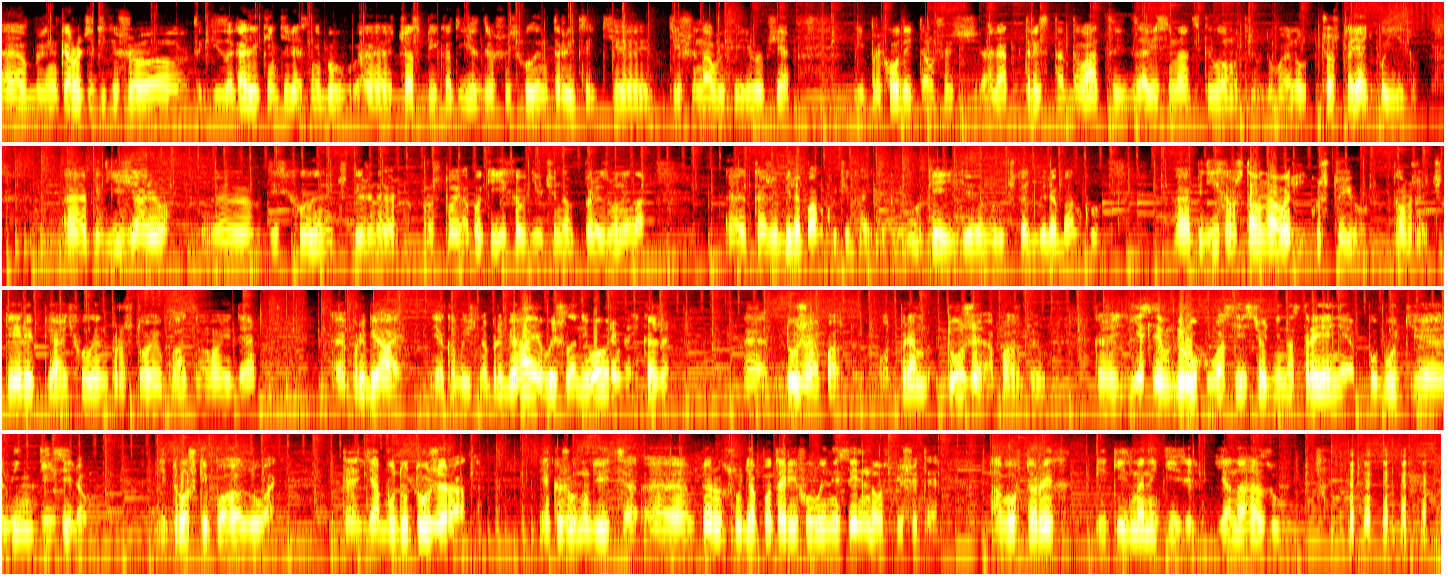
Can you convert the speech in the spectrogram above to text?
Е, блін, коротше, тільки що такий заказик інтересний був. Е, час пік от їздив, щось хвилин 30, е, тишина в ефірі взагалі. І приходить там щось аля 320 за 18 кілометрів. Думаю, ну, що стоять, поїду. Е, під'їжджаю, десь хвилини 4, мабуть, простой, а поки їхав, дівчина перезвонила. Каже, біля банку чекай. Так, ну окей, буду чекати біля банку. Під'їхав, став на аварійку, стою. Там вже 4-5 хвилин простою платного йде. Е, Прибігає, як обично, прибігає, вийшла не вовремя і каже, «Е, дуже опаздую. От прям дуже опаздую. Каже, якщо вдруг у вас є сьогодні настроєння побути е, Він Дізелем і трошки погазувати, я буду дуже рада. Я кажу, ну дивіться, во-первых, судя по тарифу, ви не сильно спішите, а во-вторых, який з мене дізель, я на газу.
